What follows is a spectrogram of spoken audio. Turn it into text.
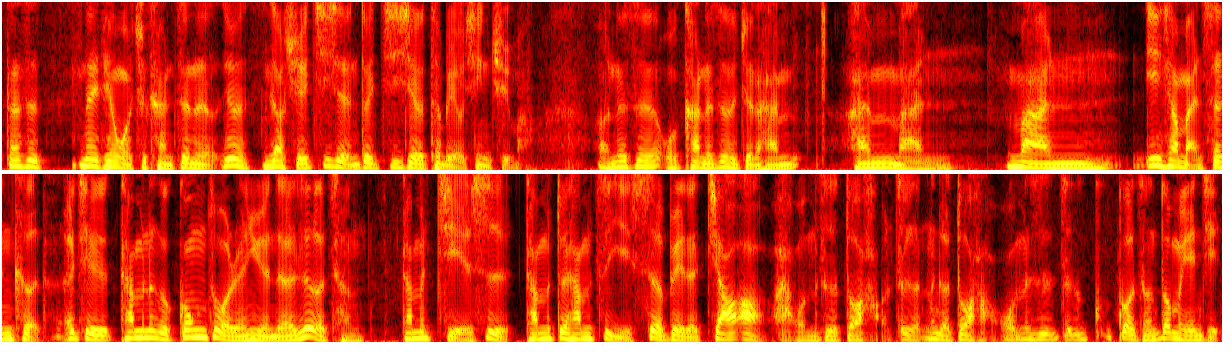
但是那天我去看，真的，因为你知道学机械人对机械特别有兴趣嘛，啊，那是我看了真的觉得还还蛮。蛮印象蛮深刻的，而且他们那个工作人员的热忱，他们解释，他们对他们自己设备的骄傲啊，我们这个多好，这个那个多好，我们是这个过程多么严谨，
